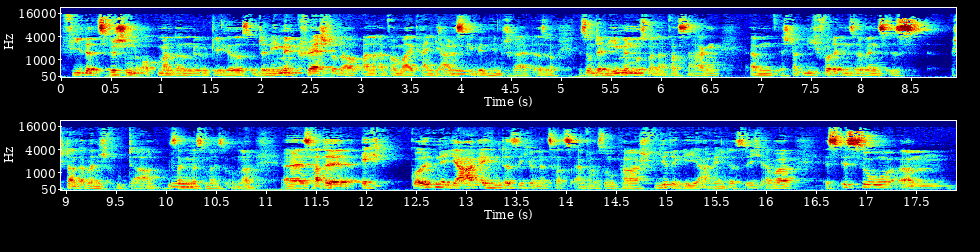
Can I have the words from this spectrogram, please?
viel dazwischen, ob man dann wirklich das Unternehmen crasht oder ob man einfach mal keinen Jahresgewinn mhm. hinschreibt. Also das Unternehmen muss man einfach sagen, ähm, es stand nicht vor der Insolvenz, es stand aber nicht gut da, sagen mhm. wir es mal so. Ne? Äh, es hatte echt goldene Jahre hinter sich und jetzt hat es einfach so ein paar schwierige Jahre hinter sich, aber es ist so, ähm,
